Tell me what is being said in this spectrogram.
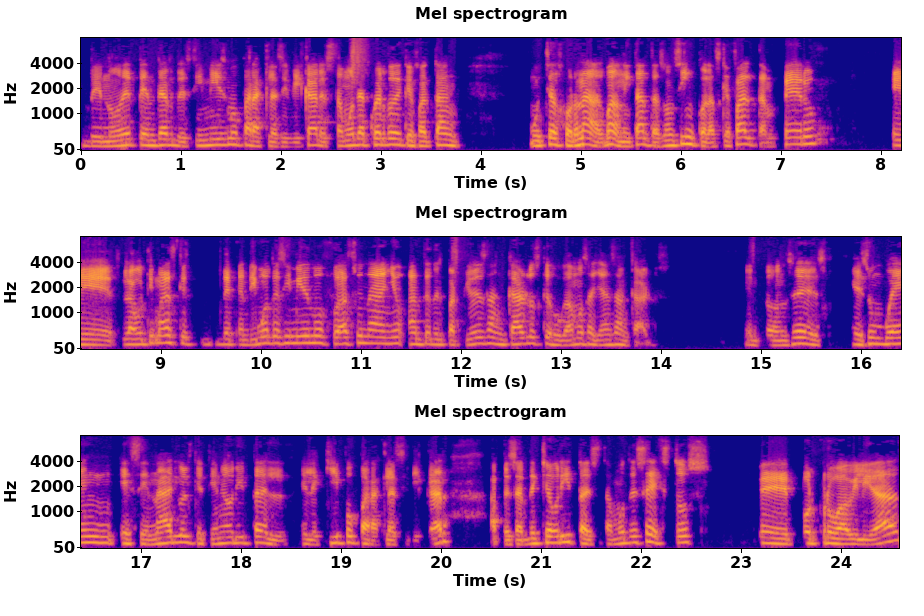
de no depender de sí mismo para clasificar. Estamos de acuerdo de que faltan muchas jornadas, bueno, ni tantas, son cinco las que faltan, pero eh, la última vez que dependimos de sí mismo fue hace un año antes del partido de San Carlos que jugamos allá en San Carlos. Entonces, es un buen escenario el que tiene ahorita el, equipo para clasificar, a pesar de que ahorita estamos de sextos, eh, por probabilidad,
